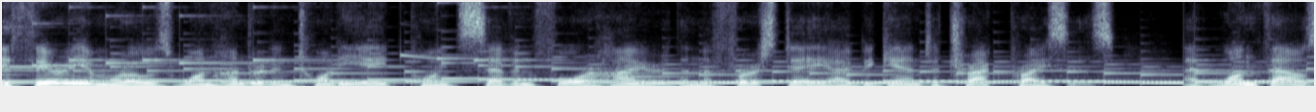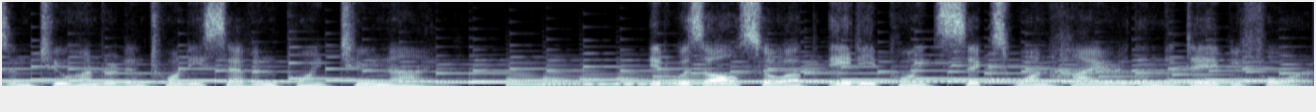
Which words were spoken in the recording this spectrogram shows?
Ethereum rose 128.74 higher than the first day I began to track prices, at 1,227.29. It was also up 80.61 higher than the day before.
